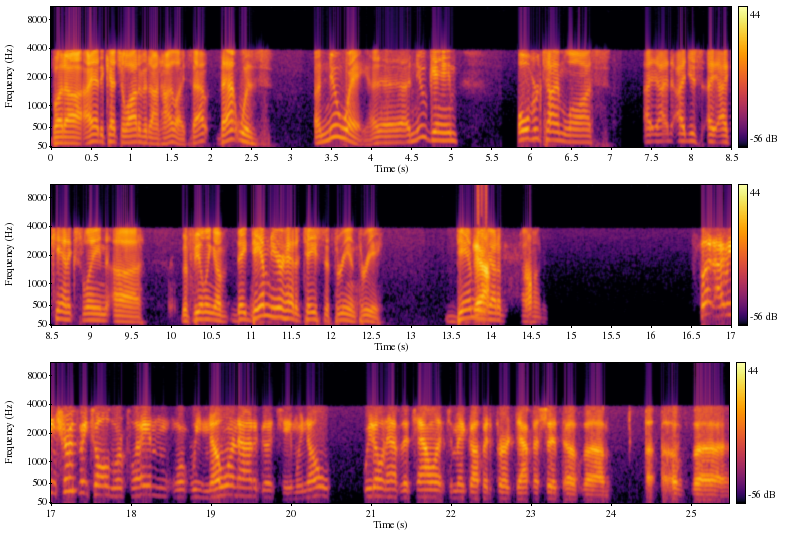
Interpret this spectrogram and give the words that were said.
but uh, I had to catch a lot of it on highlights. That that was a new way, a, a new game, overtime loss. I I, I just I, I can't explain uh the feeling of they damn near had a taste of three and three. Damn near Yeah. got a hundred. But I mean, truth be told, we're playing. We know we're not a good team. We know we don't have the talent to make up it for a deficit of uh, of uh,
